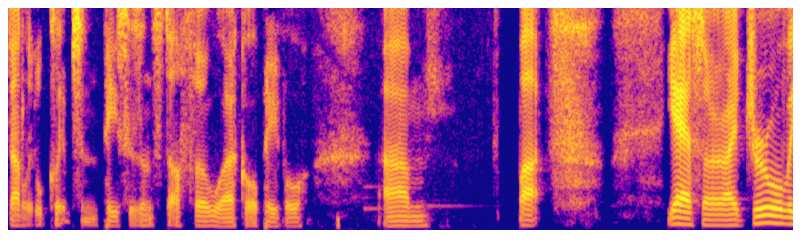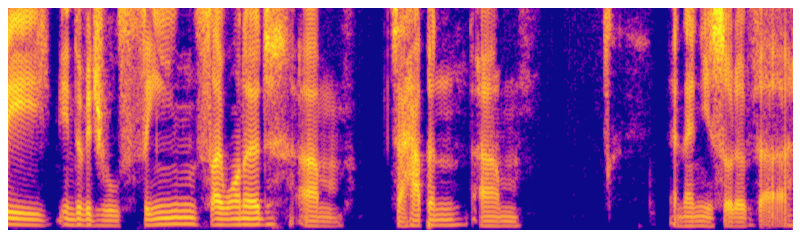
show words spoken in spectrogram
done little clips and pieces and stuff for work or people. Um, but yeah, so I drew all the individual scenes I wanted um to happen. Um, and then you sort of uh,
